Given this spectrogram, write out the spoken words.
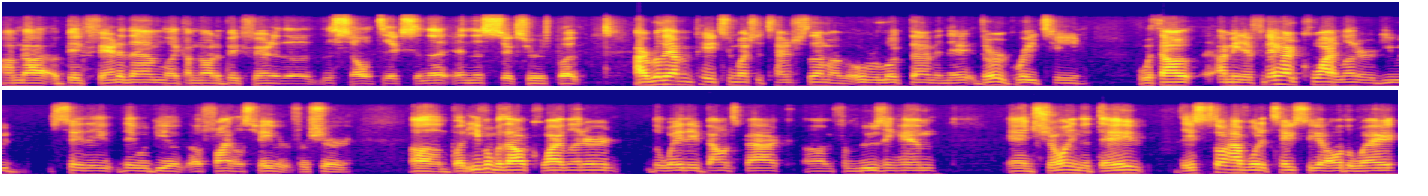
I'm not a big fan of them. Like I'm not a big fan of the the Celtics and the and the Sixers, but I really haven't paid too much attention to them. I've overlooked them, and they they're a great team. Without, I mean, if they had Kawhi Leonard, you would say they they would be a, a Finals favorite for sure. Um, but even without Kawhi Leonard, the way they bounced back um, from losing him and showing that they they still have what it takes to get all the way.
